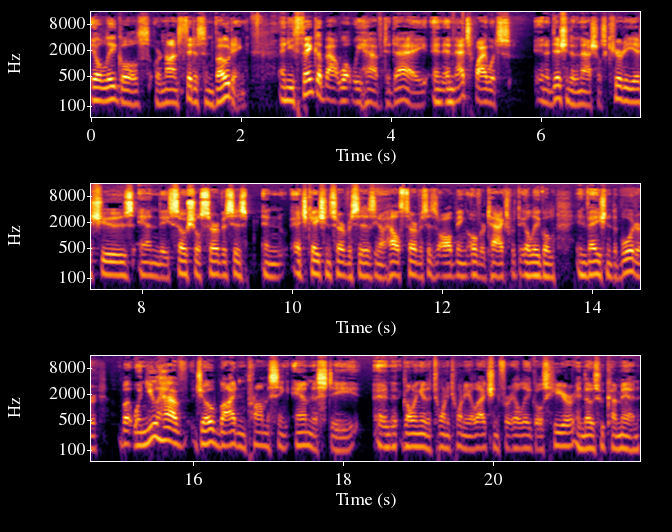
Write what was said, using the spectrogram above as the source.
illegals or non citizen voting. And you think about what we have today, and, and that's why what's in addition to the national security issues and the social services and education services, you know, health services all being overtaxed with the illegal invasion of the border. But when you have Joe Biden promising amnesty and going into the 2020 election for illegals here and those who come in,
